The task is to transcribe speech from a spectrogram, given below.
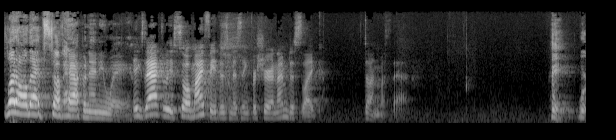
let all that stuff happen anyway? Exactly. So my faith is missing for sure, and I'm just like done with that. Hey, we're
